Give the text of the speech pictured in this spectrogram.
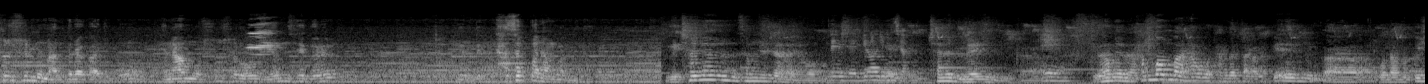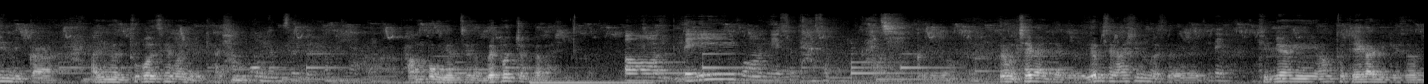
수술을 만들어 가지고 대나무 수수로 염색을 다섯 번 한 겁니다. 이게 천연 섬유잖아요. 네네, 면이죠. 예, 천연 면이니까. 예. 이거 하면 한 번만 하고 담갔다가 빼니까 뭐 나면 끝입니까? 아니면 두 번, 세 번 이렇게 하십니까? 반복 염색을 좀 해야 돼요. 반복 염색은 몇 번 정도 하십니까? 어, 네 번에서 다섯 번까지. 그래요. 그러면 제가 이제 그 염색하시는 것을 네. 김명희 황토 대가님께서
